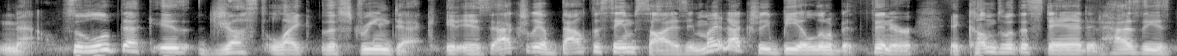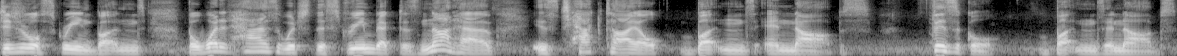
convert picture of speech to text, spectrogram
now. So the Loupedeck is just like the Stream Deck. It is actually about the same size. It might actually be a little bit thinner. It comes with a stand. It has these digital screen buttons, but what it has, which the Stream Deck does not have, is tactile buttons and knobs. Physical buttons and knobs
